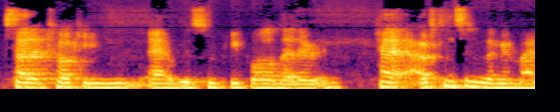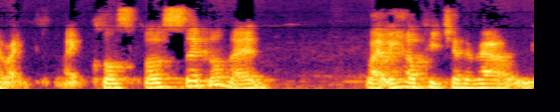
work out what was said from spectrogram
started talking uh, with some people that are kind of I would consider them in my like like close close circle that like we help each other out. We,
